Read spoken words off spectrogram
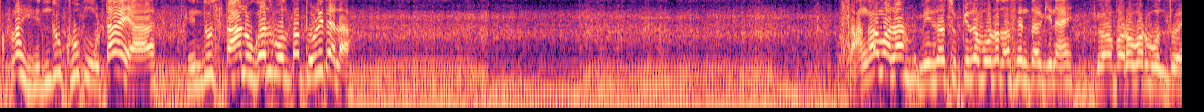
आपला हिंदू खूप मोठा आहे यार. हिंदुस्तान उगाच बोलतात थोडी त्याला. सांगा मला मी जर चुकीचं बोलत असेल तर की नाही किंवा बरोबर बोलतोय.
